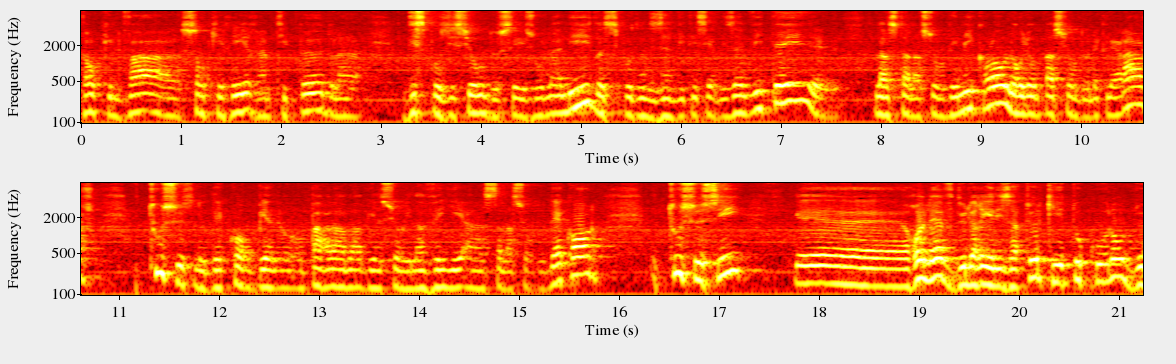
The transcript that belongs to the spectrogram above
donc il va s'enquérir un petit peu de la disposition de ces journalistes, de la disposition des invités, des invités, l'installation des micros, l'orientation de l'éclairage, tout ce, le décor, bien, auparavant, bien sûr, il a veillé à l'installation du décor. Tout ceci euh, relève du réalisateur qui est au courant de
